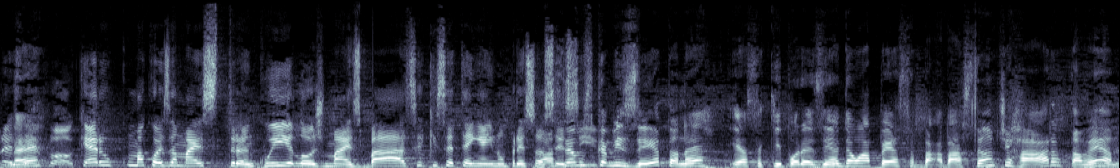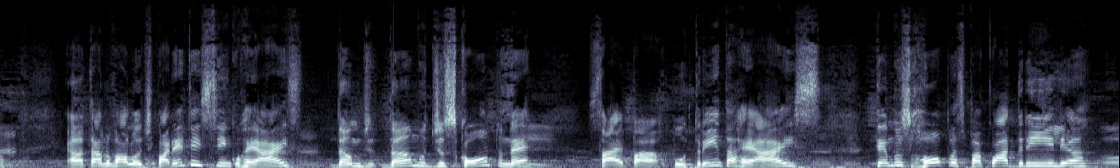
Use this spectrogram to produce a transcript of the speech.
Por né? exemplo, né? ó, quero uma coisa mais tranquila, hoje mais básica, que você tem aí num preço Nós acessível. Nós temos camiseta, né? Essa aqui, por exemplo, é uma peça bastante rara, tá vendo? Uhum. Ela está no valor de 45 reais. Uhum. Damos, damos desconto, né? Sim. Sai pra, por 30 reais. Uhum. Temos roupas para quadrilha. Oh,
